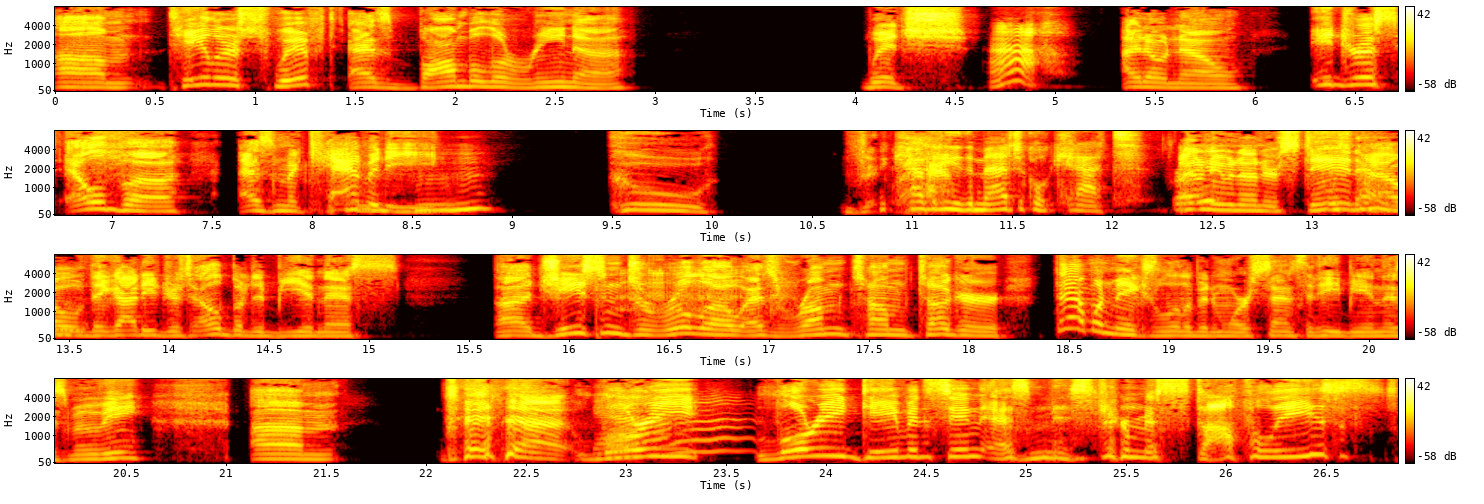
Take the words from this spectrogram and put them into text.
Um Taylor Swift as Bombalurina, which Ah, I don't know. Idris Elba as Macavity, mhm. who cavity, the magical cat. I don't even understand how they got Idris Elba to be in this. Uh, Jason Derulo as Rum Tum Tugger. That one makes a little bit more sense that he'd be in this movie. Um, then uh, Laurie Yeah. Laurie Davidson as Mr. Mistoffelees,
